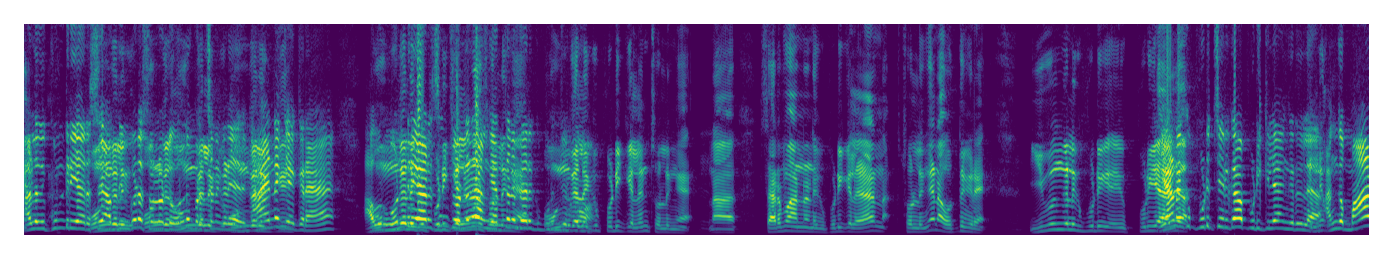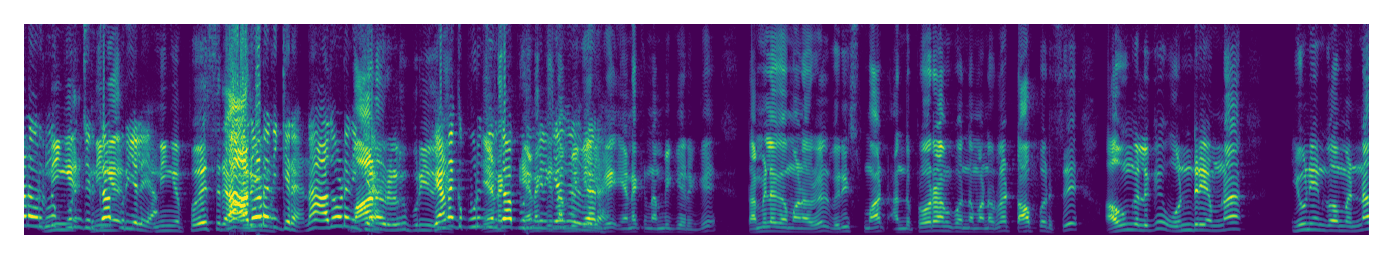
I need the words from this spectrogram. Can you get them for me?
அல்லது குன்றிய அரசு அப்படின்னு கூட சொல்லட்டும். ஒண்ணும் பிரச்சனை கிடையாது. நான் என்ன கேக்குறேன்? அவர் ஒன்றிய அரசு அங்க எத்தனை சொல்லுங்க. பேருக்கு புரிஞ்சிருக்கும்? உங்களுக்கு பிடிக்கலன்னு சொல்லுங்க. நான் சர்மா அண்ணனுக்கு பிடிக்கலன்னா சொல்லுங்க நான் ஒத்துக்கிறேன். இவங்களுக்கு பிடி புரியாது? எனக்கு பிடிச்சிருக்கா பிடிக்கலையாங்கிறதுல. அங்க மாணவர்களுக்கு புரிஞ்சிருக்கா புரியலையா? நீங்க பேசுற அதோட நிக்கிறேன். நான் அதோட நிக்கிறேன். மாணவர்களுக்கு புரியுது. எனக்கு புரிஞ்சிருக்கா. இருக்கு எனக்கு நம்பிக்கை இருக்கு. தமிழக மாணவர்கள் வெரி ஸ்மார்ட் அந்த ப்ரோக்ராமுக்கு வந்த மாணவர்கள் டாப்பர்ஸ் அவங்களுக்கு ஒன்றியம்னா யூனியன் கவர்மெண்ட்னா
